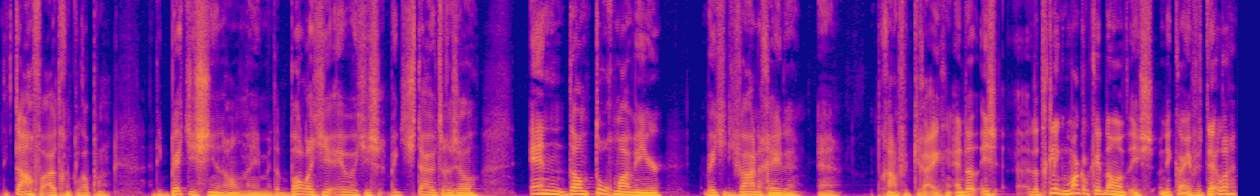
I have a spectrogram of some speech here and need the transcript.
Die tafel uit gaan klappen. Die bedjes in de hand nemen. Dat balletje eventjes een beetje stuiteren zo. En dan toch maar weer een beetje die vaardigheden uh, gaan verkrijgen. En dat, is, dat klinkt makkelijker dan het is. En ik kan je vertellen,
